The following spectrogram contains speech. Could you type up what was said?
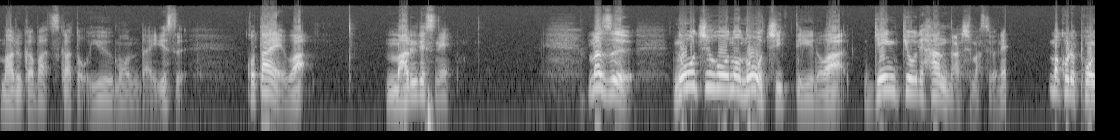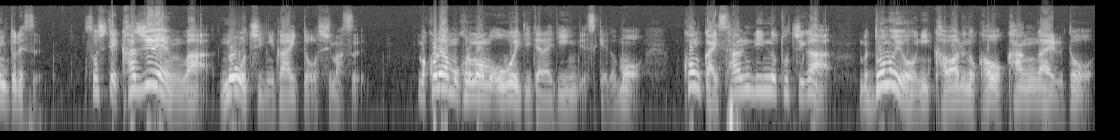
丸か×かという問題です。答えは、丸ですね。まず、農地法の農地っていうのは、現況で判断しますよね。まあ、これポイントです。そして果樹園は農地に該当します。まあ、これはもうこのまま覚えていただいていいんですけども、今回山林の土地がどのように変わるのかを考えると、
